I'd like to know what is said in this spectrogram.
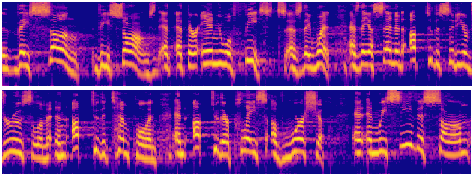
They sung these songs at, at, their annual feasts as they went, as they ascended up to the city of Jerusalem and up to the temple and, and up to their place of worship. And, and we see this psalm,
